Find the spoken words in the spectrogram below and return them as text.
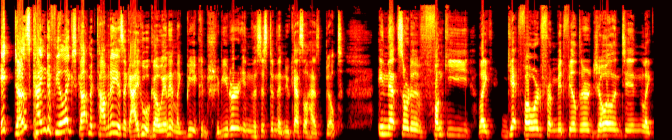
it does kind of feel like Scott McTominay is a guy who will go in and like be a contributor in the system that Newcastle has built. In that sort of funky, like, get forward from midfielder, Joelinton, like,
